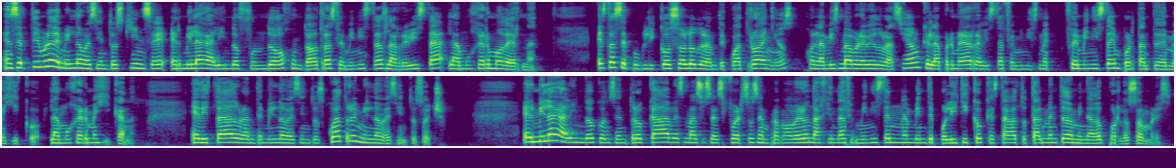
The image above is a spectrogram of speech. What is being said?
En septiembre de 1915, Hermila Galindo fundó, junto a otras feministas, la revista La Mujer Moderna. Esta se publicó solo durante cuatro años, con la misma breve duración que la primera revista feminista importante de México, La Mujer Mexicana, editada durante 1904 y 1908. Hermila Galindo concentró cada vez más sus esfuerzos en promover una agenda feminista en un ambiente político que estaba totalmente dominado por los hombres.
